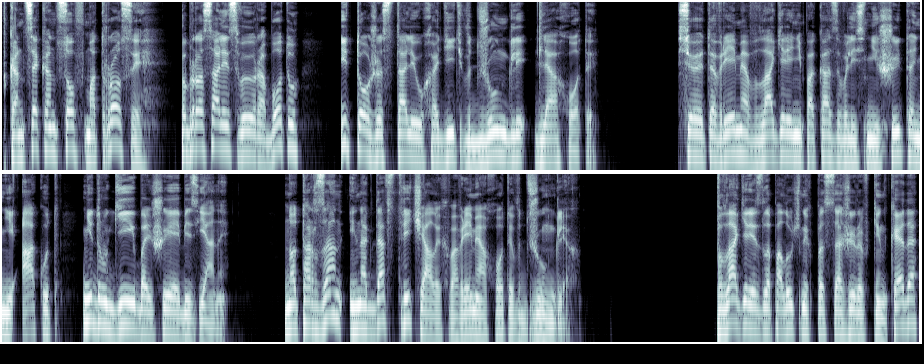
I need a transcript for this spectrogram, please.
В конце концов матросы побросали свою работу и тоже стали уходить в джунгли для охоты. Все это время в лагере не показывались ни Шита, ни Акут, ни другие большие обезьяны. Но Тарзан иногда встречал их во время охоты в джунглях. В лагере злополучных пассажиров Кинкеда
